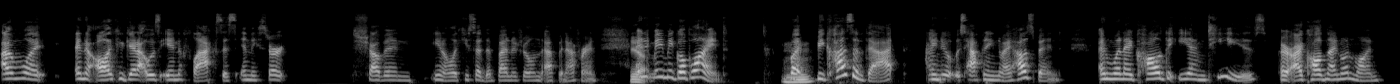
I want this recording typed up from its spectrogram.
I'm like, and all I could get out was anaphylaxis. And they start shoving, you know, like you said, the Benadryl and the epinephrine. Yeah. And it made me go blind. But Mhm. because of that, I knew it was happening to my husband. And when I called the EMTs, or I called 911,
